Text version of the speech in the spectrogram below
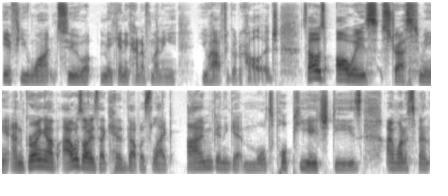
if you want to make any kind of money, you have to go to college. So that was always stressed to me. And growing up, I was always that kid that was like, I'm going to get multiple PhDs. I want to spend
